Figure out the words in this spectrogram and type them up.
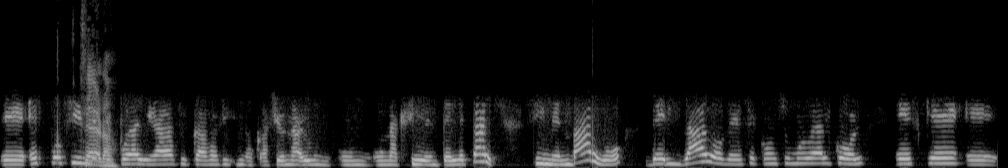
eh, es posible que pueda llegar a su casa sin ocasionar un, un, accidente letal. Sin embargo, derivado de ese consumo de alcohol es que eh,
